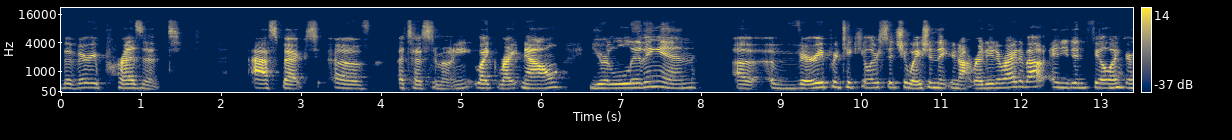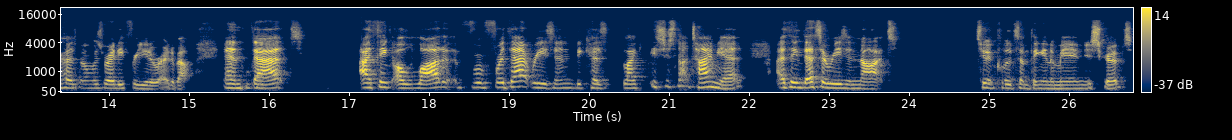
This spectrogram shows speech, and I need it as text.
the very present aspect of a testimony. Like right now, you're living in a, a, very particular situation that you're not ready to write about, and you didn't feel like mm-hmm. your husband was ready for you to write about. And mm-hmm. that, I think, a lot of, for for that reason, because like it's just not time yet. I think that's a reason not to include something in a manuscript.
